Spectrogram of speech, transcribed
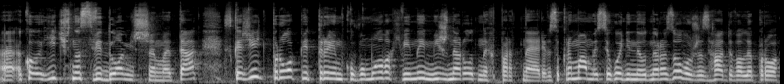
е, екологічно свідомішими. Так скажіть про підтримку в умовах війни міжнародних партнерів. Зокрема, ми сьогодні неодноразово вже згадували про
